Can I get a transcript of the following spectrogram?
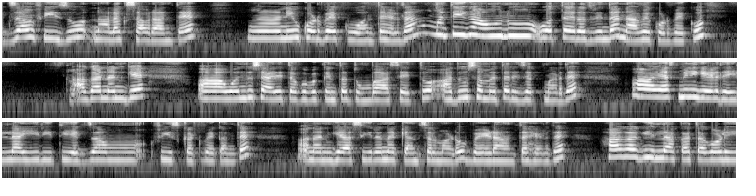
ಎಕ್ಸಾಮ್ ಫೀಸು ನಾಲ್ಕು ಸಾವಿರ ಅಂತೆ. ನೀವು ಕೊಡಬೇಕು ಅಂತ ಹೇಳ್ದ. ಮತ್ತು ಈಗ ಅವನು ಓದ್ತಾ ಇರೋದ್ರಿಂದ ನಾವೇ ಕೊಡಬೇಕು. ಆಗ ನನಗೆ ಒಂದು ಸ್ಯಾರಿ ತಗೋಬೇಕಂತ ತುಂಬ ಆಸೆ ಇತ್ತು. ಅದು ಸಮೇತ ರಿಜೆಕ್ಟ್ ಮಾಡಿದೆ. ಯಾಸ್ಮಿನಿಗೆ ಹೇಳಿದೆ, ಇಲ್ಲ, ಈ ರೀತಿ ಎಕ್ಸಾಮ್ ಫೀಸ್ ಕಟ್ಟಬೇಕಂತೆ ನನಗೆ ಆ ಸೀರೆನ ಕ್ಯಾನ್ಸಲ್ ಮಾಡು, ಬೇಡ ಅಂತ ಹೇಳಿದೆ. ಹಾಗಾಗಿ, ಇಲ್ಲ ಅಕ್ಕ, ತಗೊಳ್ಳಿ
